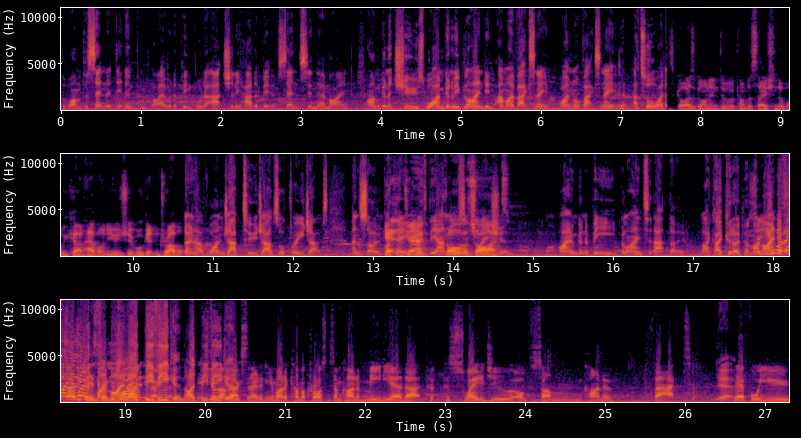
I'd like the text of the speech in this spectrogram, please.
The 1% that didn't comply were the people that actually had a bit of sense in their mind. I'm going to choose what I'm going to be blind in. Am I vaccinated? I'm not vaccinated at all. This guy's gone into a conversation that we can't have on YouTube. We'll get in trouble. don't have one jab, two jabs, or three jabs. And so, Get the okay, jab. with the Follow animal the situation, signs. I am going to be blind to that though. Like I could open my So mind. If I opened my second, mind, I'd be you vegan. I'd if be you're not vegan. vaccinated, you might have come across some kind of media that p- persuaded you of some kind of fact. Yeah. Therefore, you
